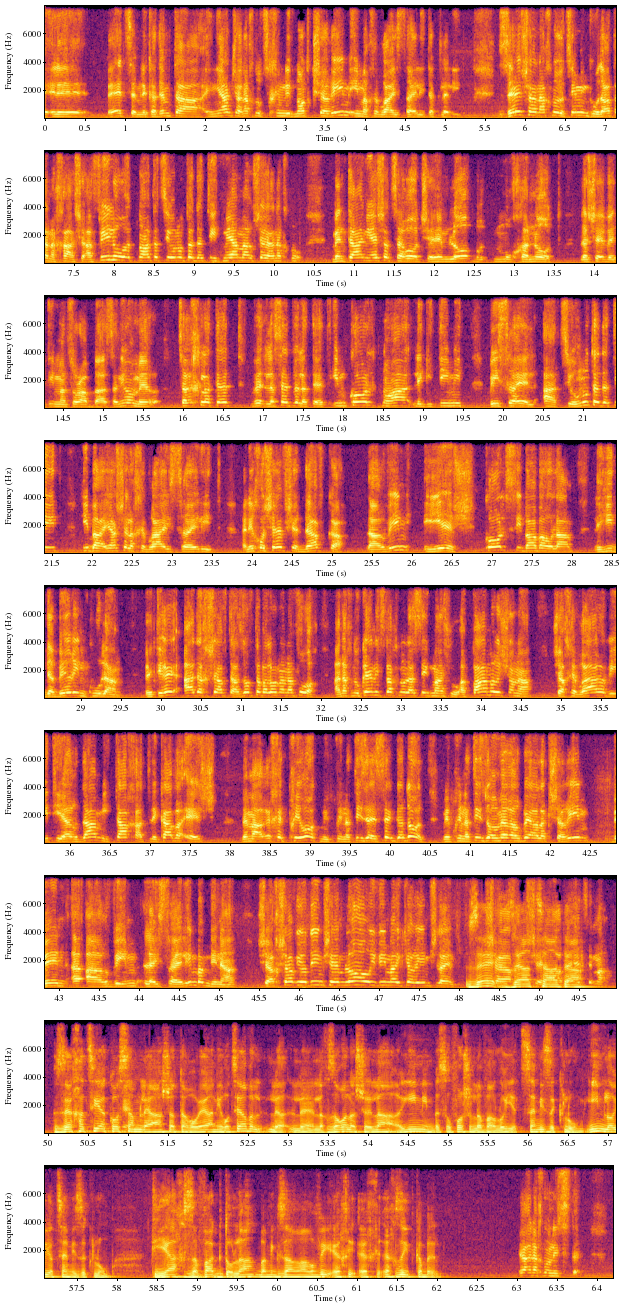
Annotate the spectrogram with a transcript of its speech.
בעצם לקדם את העניין שאנחנו צריכים לבנות קשרים עם החברה הישראלית הכללית. זה שאנחנו יוצאים מנקודת הנחה שאפילו תנועת הציונות הדתית, מי אמר שאנחנו... בינתיים יש הצהרות שהן לא מוכנות לשבת עם מנסור עבאס, אני אומר, צריך לתת, לשאת ולתת עם כל תנועה לגיטימית בישראל. הציונות הדתית היא בעיה של החברה הישראלית. אני חושב שדווקא לערבים יש כל סיבה בעולם להידבר עם כולם. ותראה, עד עכשיו, תעזוב את הבלון הנפוח, אנחנו כן הצלחנו להשיג משהו. הפעם הראשונה שהחברה הערבית ירדה מתחת לקו האש במערכת בחירות. מבחינתי זה הישג גדול. מבחינתי זה אומר הרבה על הקשרים בין הערבים לישראלים במדינה, שעכשיו יודעים שהם לא האויבים העיקריים שלהם. זה, שה... זה הצעד ה... זה חצי הכוס כן. המלאה שאתה רואה. אני רוצה אבל לחזור על השאלה, האם אם בסופו של דבר לא יצא מזה כלום, אם לא יצא מזה כלום, תהיה אכזבה גדולה במגזר הערבי? איך, איך, איך זה יתקבל? אנחנו נצט...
